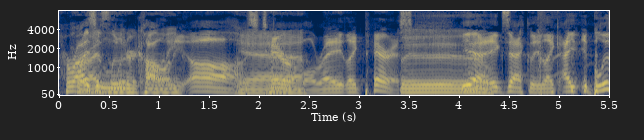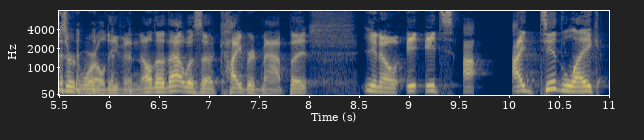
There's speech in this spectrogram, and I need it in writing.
Horizon, Horizon Lunar, Lunar Colony. Colony. Oh, it's terrible, right? Like Paris. Boo. Yeah, exactly. Like I, Blizzard World, even although that was a hybrid map, but you know, it, it's I, I did like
